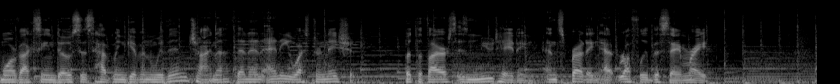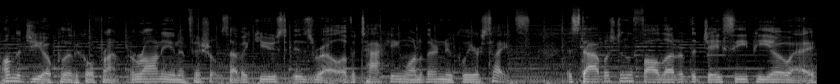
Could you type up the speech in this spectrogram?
More vaccine doses have been given within China than in any Western nation, but the virus is mutating and spreading at roughly the same rate. On the geopolitical front, Iranian officials have accused Israel of attacking one of their nuclear sites, established in the fallout of the JCPOA,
